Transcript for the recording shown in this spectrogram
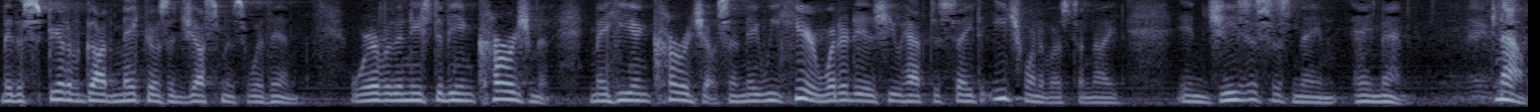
may the Spirit of God make those adjustments within. Wherever there needs to be encouragement, may He encourage us. And may we hear what it is you have to say to each one of us tonight. In Jesus' name, amen. Now,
